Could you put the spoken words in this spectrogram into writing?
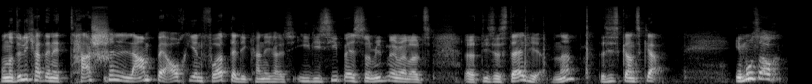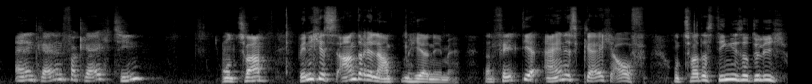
Und natürlich hat eine Taschenlampe auch ihren Vorteil, die kann ich als EDC besser mitnehmen als äh, dieses Teil hier. Ne? Das ist ganz klar. Ich muss auch einen kleinen Vergleich ziehen. Und zwar, wenn ich jetzt andere Lampen hernehme, dann fällt dir eines gleich auf. Und zwar das Ding ist natürlich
